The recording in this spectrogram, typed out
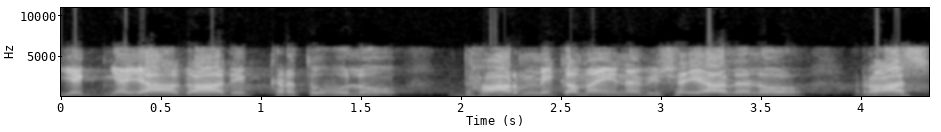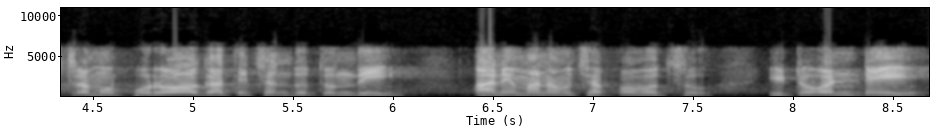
యజ్ఞయాగాది క్రతువులు ధార్మికమైన విషయాలలో రాష్ట్రము పురోగతి చెందుతుంది అని మనం చెప్పవచ్చు. ఇటువంటి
